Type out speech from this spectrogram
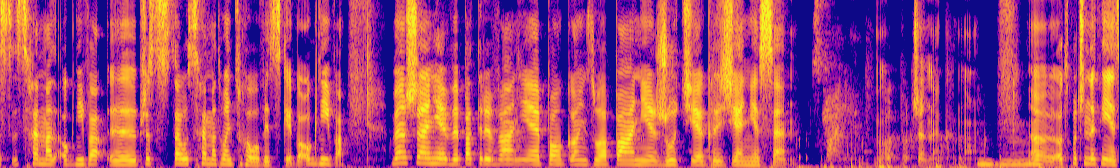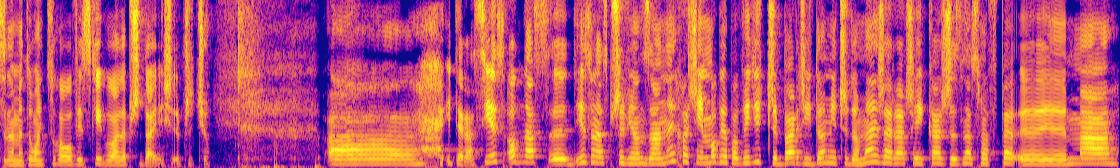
schemat ogniwa, e, przez cały schemat łańcucha łowieckiego. Ogniwa. Węszenie, wypatrywanie, pogoń, złapanie, rzucie, gryzienie, sen. Spanie. No, odpoczynek. No. No, odpoczynek nie jest elementem łańcucha łowieckiego, ale przydaje się w życiu. I teraz jest od nas, y, jest do nas przywiązany, choć nie mogę powiedzieć, czy bardziej do mnie, czy do męża. Raczej każdy z nas ma, y, ma,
